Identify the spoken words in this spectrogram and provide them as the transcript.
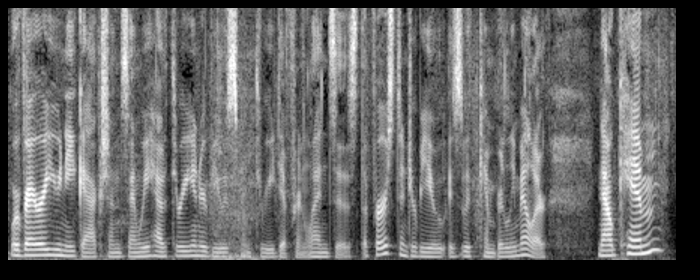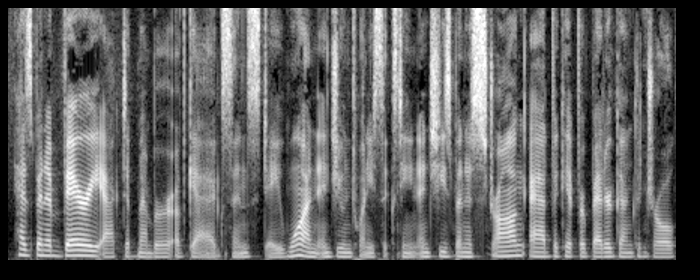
were very unique actions, and we have three interviews from three different lenses. The first interview is with Kimberly Miller. Now, Kim has been a very active member of GAG since day one in June 2016, and she's been a strong advocate for better gun control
